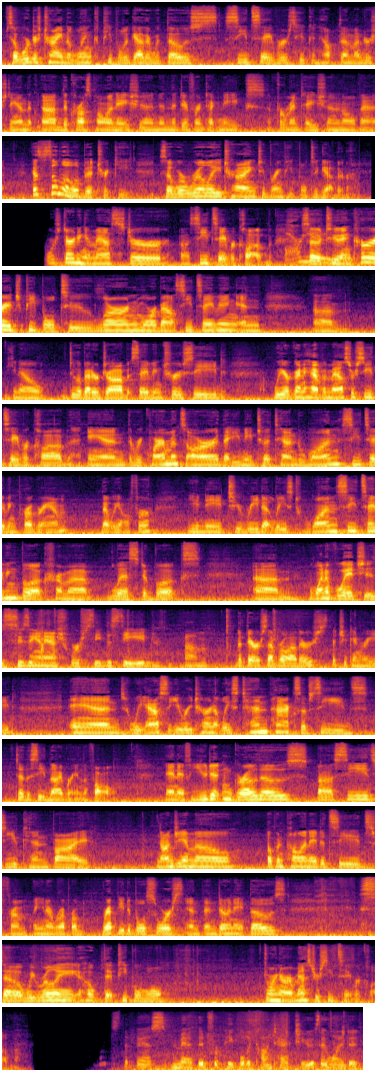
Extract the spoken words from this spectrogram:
so we're just trying to link people together with those seed savers who can help them understand the, um, the cross pollination and the different techniques, fermentation, and all that. Because it's a little bit tricky. So we're really trying to bring people together. We're starting a master uh, seed saver club. Are so you? to encourage people to learn more about seed saving and um, you know do a better job at saving true seed. We are going to have a Master Seed Saver Club, and the requirements are that you need to attend one seed saving program that we offer you need to read at least one seed saving book from a list of books, um, one of which is Suzanne Ashworth's Seed to Seed, um, but there are several others that you can read. And we ask that you return at least 10 packs of seeds to the seed library in the fall. And if you didn't grow those uh, seeds, you can buy non GMO, open pollinated seeds from you know rep- reputable source and then donate those. So we really hope that people will join our Master Seed Saver Club. What's the best method for people to contact you if they wanted to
